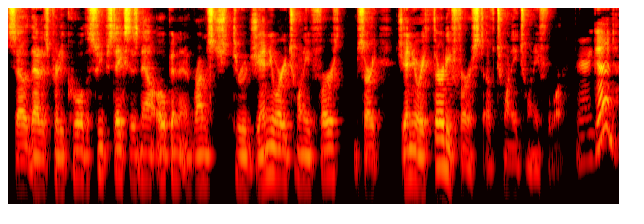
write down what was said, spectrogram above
So that is pretty cool. The sweepstakes is now open and runs through January 21st, I'm sorry, January 31st of 2024. Very good.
